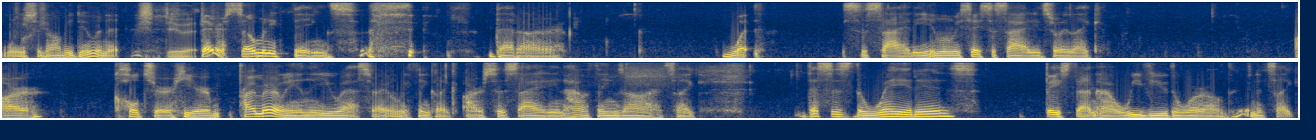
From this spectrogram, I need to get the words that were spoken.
we should all be doing it. We should do it. There are so many things that are what society, and when we say society, it's really like our culture here, primarily in the U.S. Right when we think like our society and how things are, it's like this is the way it is based on how we view the world, and it's like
